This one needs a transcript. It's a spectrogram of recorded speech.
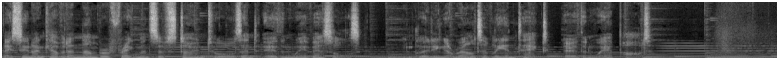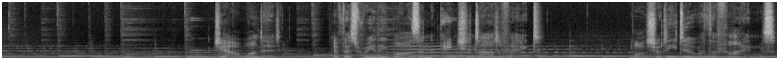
they soon uncovered a number of fragments of stone tools and earthenware vessels, including a relatively intact earthenware pot. Jia wondered if this really was an ancient artifact. What should he do with the finds?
